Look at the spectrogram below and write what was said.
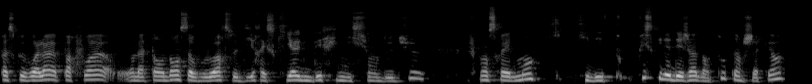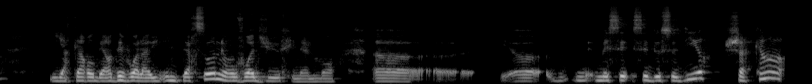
parce que voilà, parfois, on a tendance à vouloir se dire, est-ce qu'il y a une définition de Dieu? Je pense réellement qu'il est tout, puisqu'il est déjà dans tout un chacun, il n'y a qu'à regarder, voilà, une personne et on voit Dieu finalement. Euh, euh, mais c'est de se dire, chacun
